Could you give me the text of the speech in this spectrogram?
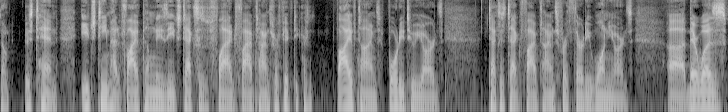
No, it was ten. Each team had five penalties each. Texas was flagged five times for fifty, five times forty-two yards. Texas Tech five times for 31 yards. Uh, there was,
